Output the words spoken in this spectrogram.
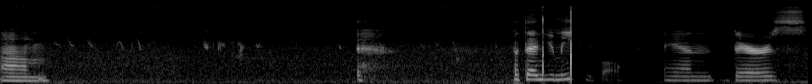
Um, but then you meet people and there's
